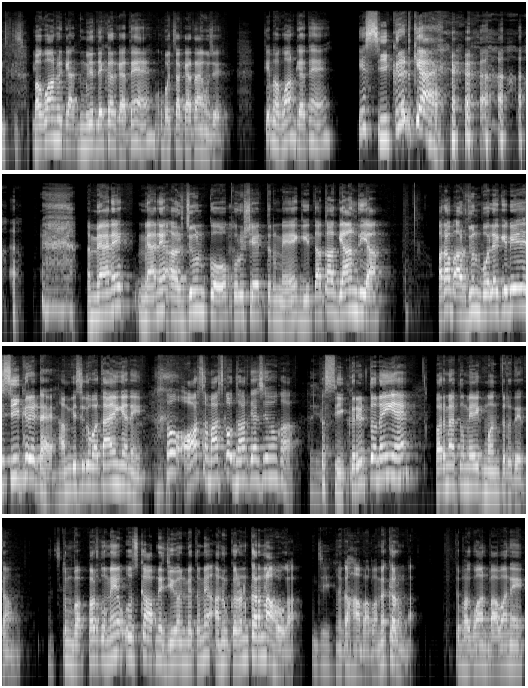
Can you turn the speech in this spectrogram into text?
भगवान फिर क्या मुझे देखकर कहते हैं वो बच्चा कहता है मुझे कि भगवान कहते हैं ये सीक्रेट क्या है? मैंने मैंने अर्जुन को कुरुक्षेत्र में गीता का ज्ञान दिया। और अब अर्जुन बोले कि भी ये सीक्रेट है हम किसी को बताएँगे नहीं। तो और समाज का उद्धार कैसे होगा? तो सीक्रेट तो नहीं है पर मैं तुम्हें एक मंत्र देता हूँ। अच्छा। तुम पर तुम्हें उसका अपने जीवन में तुम्हें अनुकरण करना होगा। जी। कहा हाँ बाबा मैं करूँगा। तो भगवान बाबा ने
